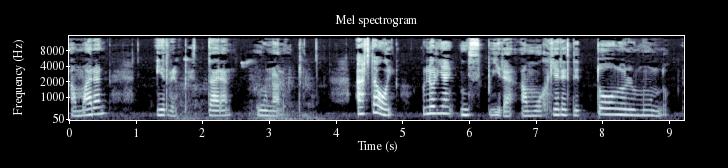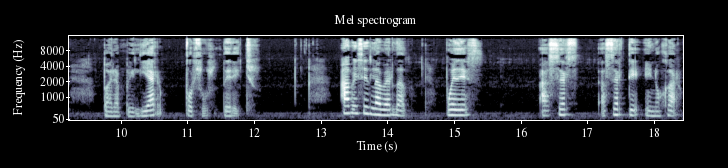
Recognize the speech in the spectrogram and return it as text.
amaran y respetaran uno al otro. Hasta hoy, Gloria inspira a mujeres de todo el mundo para pelear por sus derechos. A veces la verdad puede hacer, hacerte enojar,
